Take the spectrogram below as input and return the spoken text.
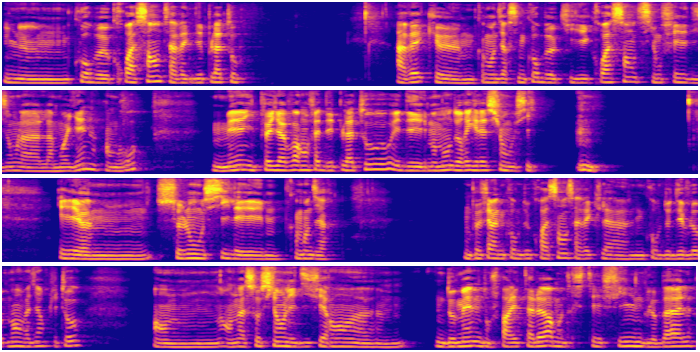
une courbe croissante avec des plateaux. Avec, comment dire, c'est une courbe qui est croissante si on fait, disons, la, la moyenne, en gros. Mais il peut y avoir en fait des plateaux et des moments de régression aussi. Et selon aussi les, comment dire, on peut faire une courbe de croissance avec la, une courbe de développement, on va dire plutôt, en, en associant les différents euh, domaines dont je parlais tout à l'heure, motricité fine, globale,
